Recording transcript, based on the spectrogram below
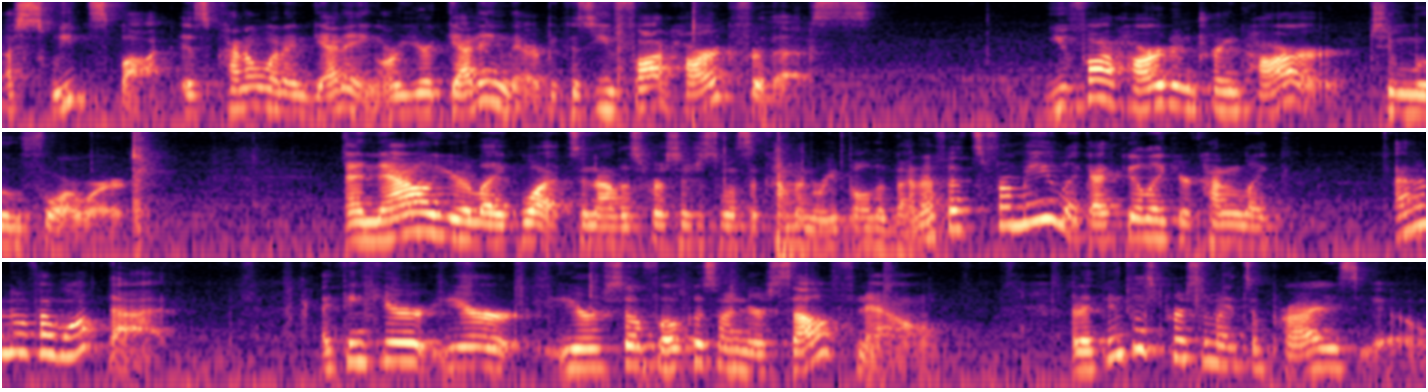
a sweet spot, is kind of what I'm getting. Or you're getting there because you fought hard for this. You fought hard and trained hard to move forward and now you're like what? So now this person just wants to come and reap all the benefits from me? Like i feel like you're kind of like i don't know if i want that. I think you're you're you're so focused on yourself now. But i think this person might surprise you.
